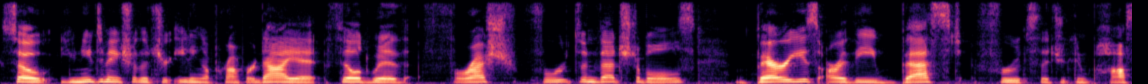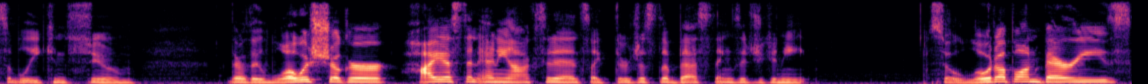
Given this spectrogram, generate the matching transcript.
So you need to make sure that you're eating a proper diet filled with fresh fruits and vegetables. Berries are the best fruits that you can possibly consume. They're the lowest sugar, highest in antioxidants. Like they're just the best things that you can eat. So load up on berries,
